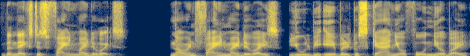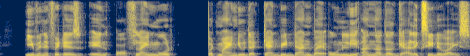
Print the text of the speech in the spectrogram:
The next is Find My Device. Now in Find My Device, you will be able to scan your phone nearby even if it is in offline mode but mind you that can be done by only another Galaxy device.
